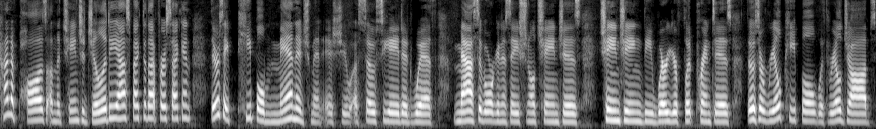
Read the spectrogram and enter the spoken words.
kind of pause on the change agility aspect of that for a second, there's a people management issue associated with massive organizational changes, changing the where your footprint is. Those are real people with real jobs,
